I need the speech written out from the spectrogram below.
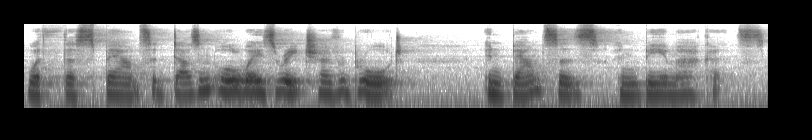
with this bounce. It doesn't always reach overbought in bounces in bear markets.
